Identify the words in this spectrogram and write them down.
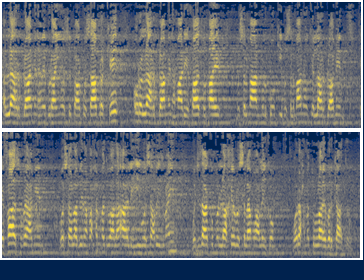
اللہ ابراہین ہمیں برائیوں سے پاک و صاف رکھے اور اللہ ابراہین ہماری حفاظ فرمائے۔ مسلمان ملکوں کی مسلمانوں کے اللہ ابراہین حفاظ ہو امین و صلی بن محمد والا علیہ و صاحب اجمعین و جزاکم اللہ خیر السلام علیکم و رحمۃ اللہ وبرکاتہ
